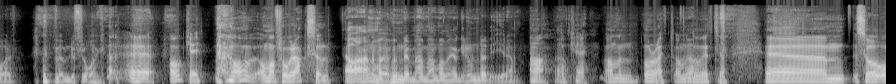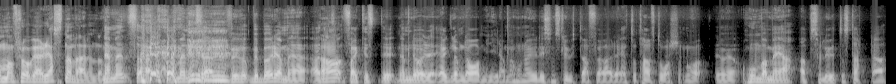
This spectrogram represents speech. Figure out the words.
vem du frågar. eh, okej. ja, om man frågar Axel. Ja, han var hundra, men han var med och grundade i den. Ah, okej. Ja, men all right. Ja, men Ja. då vet jag. Ehm, så om man frågar resten av världen då? Nej men så här, nej, men, så här vi, vi börjar med att Ja. faktiskt, det, nej, då jag glömde av Myra, men hon har ju liksom slutat för ett och ett halvt år sedan. Och, eh, hon var med, absolut, och starta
